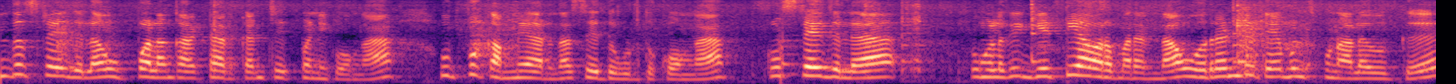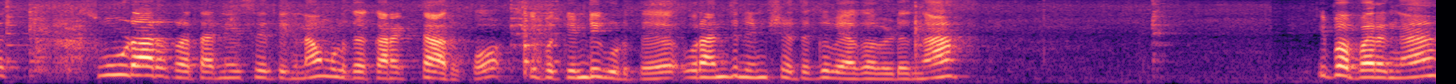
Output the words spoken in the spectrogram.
இந்த ஸ்டேஜில் உப்பெல்லாம் கரெக்டாக இருக்கான்னு செக் பண்ணிக்கோங்க. உப்பு கம்மியாக இருந்தால் சேர்த்து கொடுத்துக்கோங்க. ஒரு ஸ்டேஜில் உங்களுக்கு கெட்டியாக வர மாதிரி இருந்தால் ஒரு ரெண்டு டேபிள் ஸ்பூன் அளவுக்கு சூடாக இருக்கிற தண்ணியை சேர்த்திங்கன்னா உங்களுக்கு கரெக்டாக இருக்கும். இப்போ கிண்டி கொடுத்து ஒரு அஞ்சு நிமிஷத்துக்கு வேக விடுங்க. இப்போ பாருங்கள்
